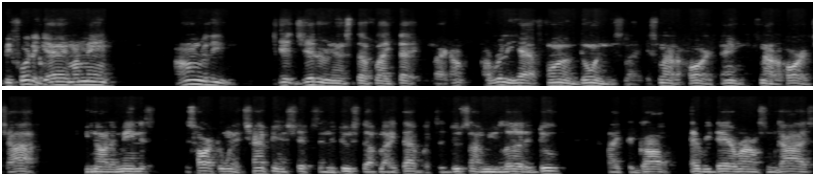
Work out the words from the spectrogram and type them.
before the game, I mean, I don't really get jittery and stuff like that. Like I, I really have fun doing this. Like it's not a hard thing. It's not a hard job. You know what I mean? It's it's hard to win championships and to do stuff like that, but to do something you love to do, like to go every day around some guys,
